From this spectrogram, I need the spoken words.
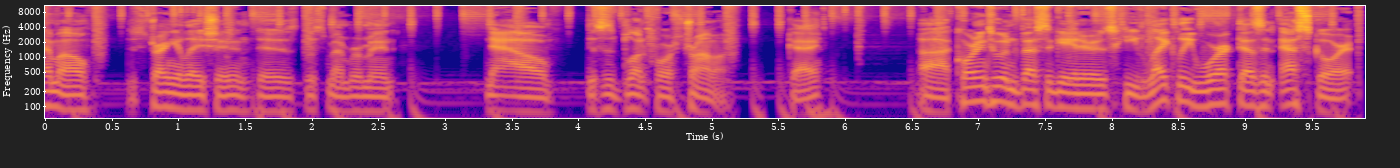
MO. Strangulation, there's dismemberment. Now, this is blunt force trauma. Okay. Uh, according to investigators, he likely worked as an escort.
